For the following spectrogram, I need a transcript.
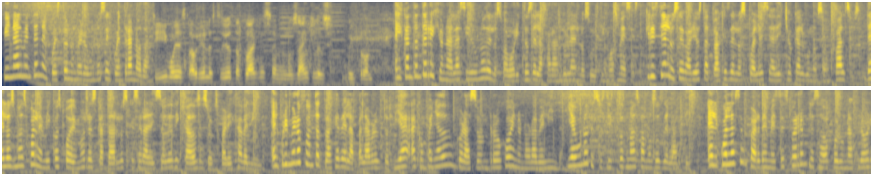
Finalmente en el puesto número uno se encuentra Noda. Sí, voy a abrir el estudio de tatuajes en Los Ángeles muy pronto. El cantante regional ha sido uno de los favoritos de la farándula en los últimos meses. Cristian luce varios tatuajes de los cuales se ha dicho que algunos son falsos. De los más polémicos podemos rescatar los que se realizó dedicados a su expareja Belinda. El primero fue un tatuaje de la palabra utopía acompañado de un corazón rojo en honor a Belinda y a uno de sus discos más famosos del artista, el cual hace un par de meses fue reemplazado por una flor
